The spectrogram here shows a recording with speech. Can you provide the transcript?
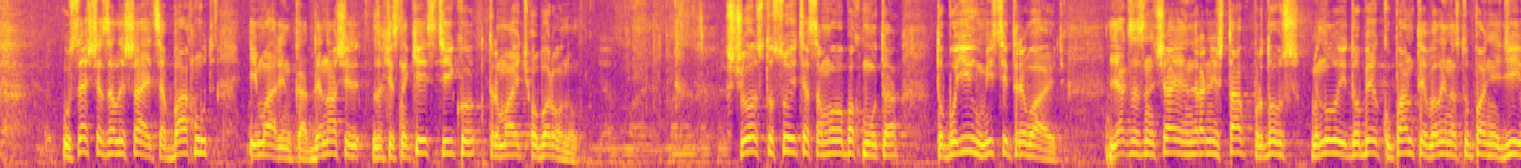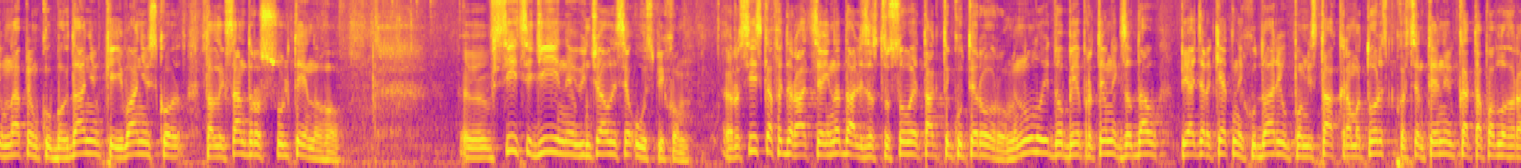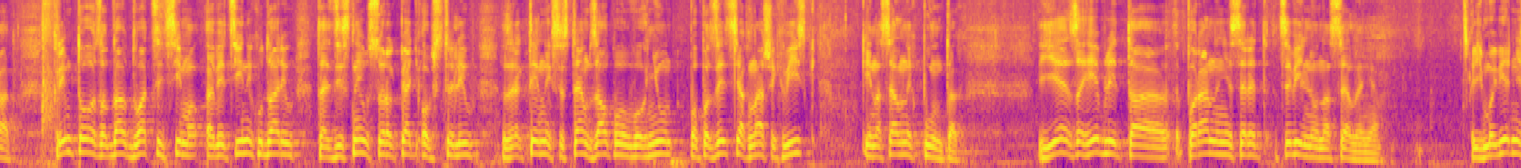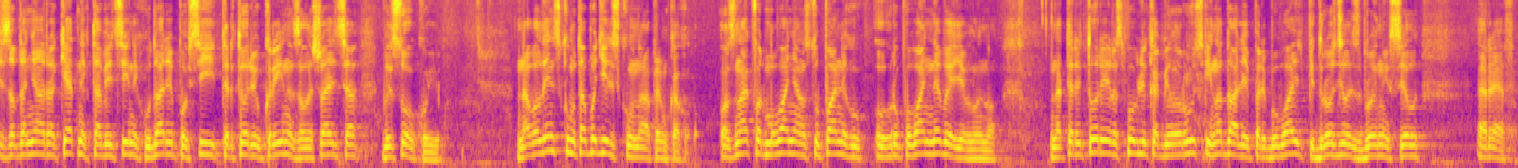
усе ще залишається Бахмут і Мар'їнка, де наші захисники стійко тримають оборону. Що стосується самого Бахмута, то бої в місті тривають. Як зазначає Генеральний штаб, впродовж минулої доби окупанти вели наступальні дії в напрямку Богданівки, Іванівського та Олександро Шультиного. Е, Всі ці дії не увінчалися успіхом. Російська Федерація і надалі застосовує тактику терору. Минулої доби противник завдав 5 ракетних ударів по містах Краматорськ, Костянтинівка та Павлоград. Крім того, завдав 27 авіаційних ударів та здійснив 45 обстрілів з реактивних систем залпового вогню по позиціях наших військ і населених пунктах. Є загиблі та поранені серед цивільного населення. Ймовірність завдання ракетних та авіаційних ударів по всій території України залишається високою. На Волинському та Подільському напрямках ознак формування наступальних угрупувань не виявлено. На території Республіка Білорусь і надалі перебувають підрозділи Збройних сил РФ.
